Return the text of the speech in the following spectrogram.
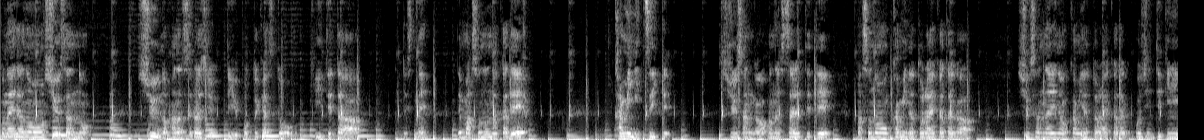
この間のシュウさんの「シュウの話すラジオ」っていうポッドキャストを聞いてたんですね。でまあその中で神についてシュウさんがお話しされててまあ、その神の捉え方が周さんなりの神の捉え方が個人的に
